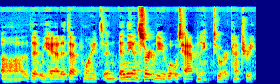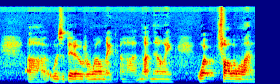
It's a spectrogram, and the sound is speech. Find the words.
uh, that we had at that point, and and the uncertainty of what was happening to our country uh, was a bit overwhelming, uh, not knowing what follow-on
